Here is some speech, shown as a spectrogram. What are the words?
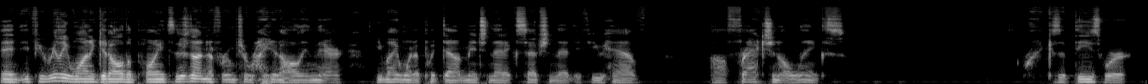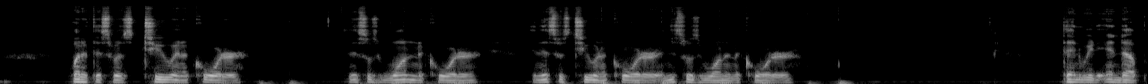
And if you really want to get all the points, there's not enough room to write it all in there. You might want to put down, mention that exception that if you have uh, fractional lengths, right? Because if these were, what if this was two and a quarter, and this was one and a quarter, and this was two and a quarter, and this was one and a quarter, then we'd end up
